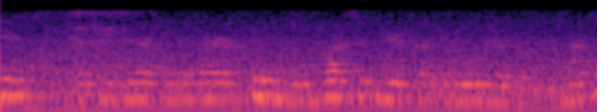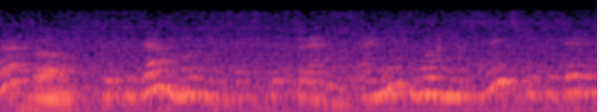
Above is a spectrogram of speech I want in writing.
есть, если говорят, кто-нибудь 20 лет, который уже назад, Да. то туда можно значит, похоронить. А нет, можно сжечь и туда это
